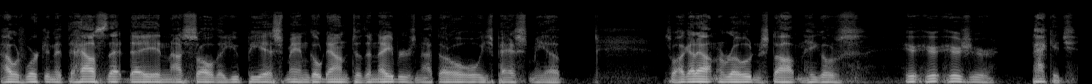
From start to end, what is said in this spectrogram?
I was working at the house that day and I saw the UPS man go down to the neighbors and I thought, oh, he's passed me up. So I got out in the road and stopped and he goes, here, here, here's your package.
